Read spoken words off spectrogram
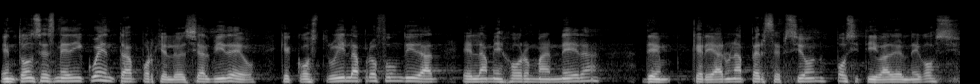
Entonces me di cuenta, porque lo decía el video, que construir la profundidad es la mejor manera de crear una percepción positiva del negocio.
